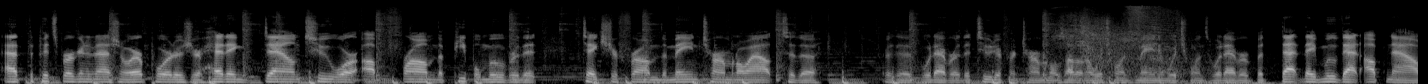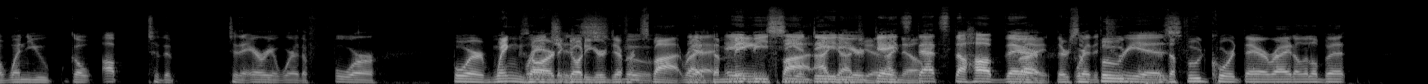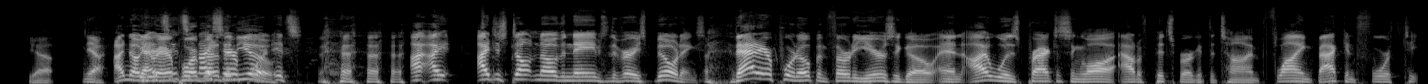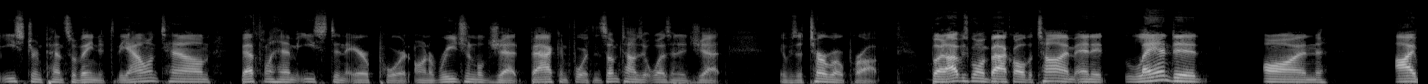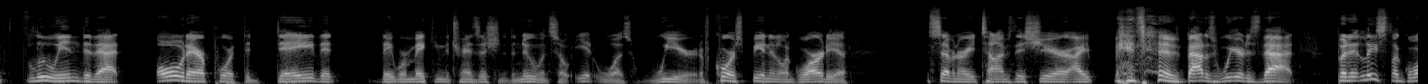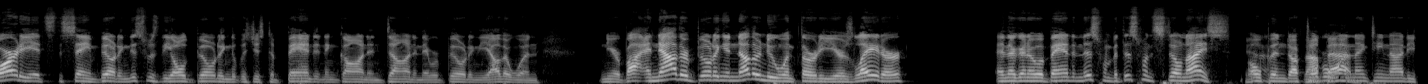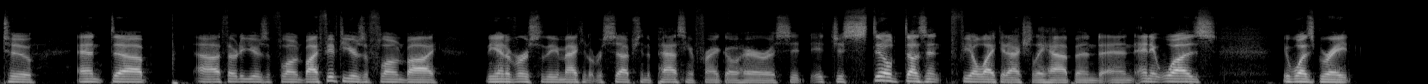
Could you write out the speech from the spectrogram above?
at the Pittsburgh International Airport as you're heading down to or up from the people mover that takes you from the main terminal out to the or the whatever the two different terminals. I don't know which one's main and which one's whatever, but that they've moved that up now. When you go up to the to the area where the four four wings are to go to your different move. spot, right? Yeah, the main A, B, spot. And D to your you. Gates. That's the hub there. right. There's where the food. tree is. There's a food court there, right? A little bit. Yeah. Yeah, I know Yeah, your it's- it's airport nice better than you. It's I, I I just don't know the names of the various buildings. That airport opened 30 years ago, and I was practicing law out of Pittsburgh at the time, flying back and forth to eastern Pennsylvania to the Allentown Bethlehem Easton Airport on a regional jet back and forth. And sometimes it wasn't a jet; it was a turboprop. But I was going back all the time, and it landed on. I flew into that old airport the day that they were making the transition to the new one, so it was weird. Of course, being in LaGuardia seven or eight times this year, I it's about as weird as that. But at least LaGuardia, it's the same building. This was the old building that was just abandoned and gone and done, and they were building the other one nearby. And now they're building another new one 30 years later, and they're going to abandon this one. But this one's still nice. Yeah, Opened October 1, 1992. And uh, uh, 30 years have flown by, 50 years have flown by. The anniversary of the Immaculate Reception, the passing of Franco Harris, it, it just still doesn't feel like it actually happened, and and it was, it was great.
